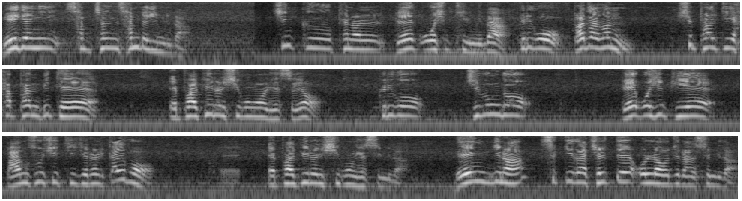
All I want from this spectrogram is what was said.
외경이 3,300입니다. 싱크 패널 150T입니다. 그리고 바닥은 18T 합판 밑에 FRP를 시공을 했어요. 그리고 지붕도 150T에 방수 시티즈를 깔고 FRP를 시공했습니다. 냉기나 습기가 절대 올라오질 않습니다.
